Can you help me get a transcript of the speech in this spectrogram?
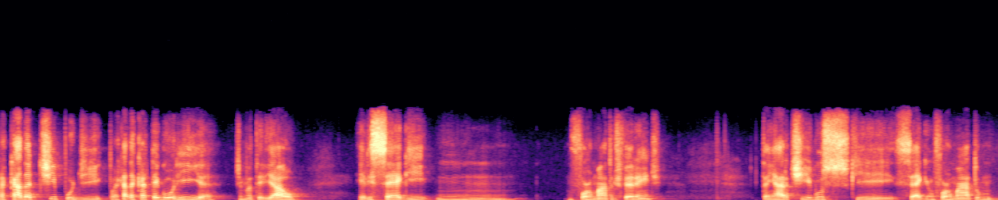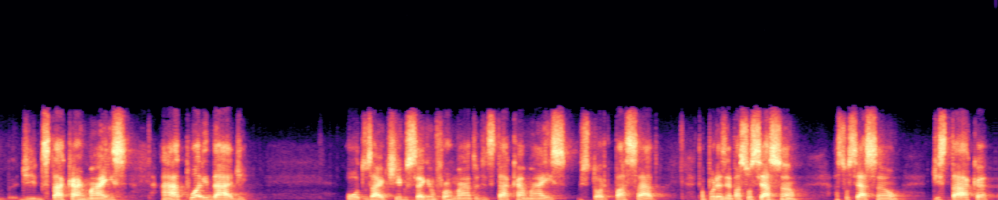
para cada tipo de, para cada categoria de material, ele segue um, um formato diferente. Tem artigos que seguem um formato de destacar mais a atualidade. Outros artigos seguem um formato de destacar mais o histórico passado. Então, por exemplo, associação. Associação destaca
